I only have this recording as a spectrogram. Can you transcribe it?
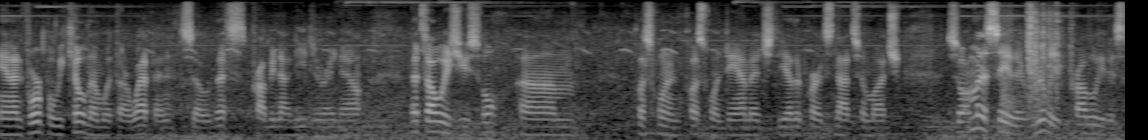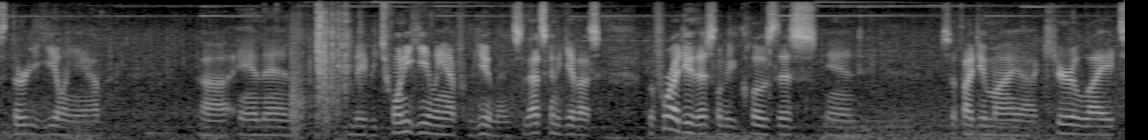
And on Vorpal, we kill them with our weapon, so that's probably not needed right now. That's always useful. Um, plus one and plus one damage. The other part's not so much. So I'm going to say that really probably this 30 healing amp, uh, and then maybe 20 healing amp from humans. So that's going to give us, before I do this, let me close this, and so if I do my uh, Cure Light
